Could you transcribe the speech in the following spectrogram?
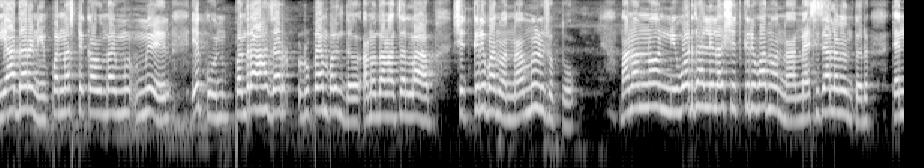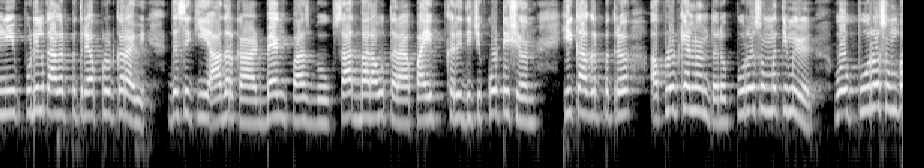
या दराने पन्नास टक्के अनुदान मिळेल. एकूण पंधरा हजार रुपयांपर्यंत अनुदानाचा लाभ शेतकरी बांधवांना मिळू शकतो. मानांनो निवड झालेल्या शेतकरी बांधवांना मेसेज आल्यानंतर त्यांनी पुढील कागदपत्रे अपलोड करावी. जसे की आधार कार्ड बँक पासबुक सात बारा उतारा पाईप खरेदीची कोटेशन ही कागदपत्र अपलोड केल्यानंतर पूर्वसंमती मिळेल व पूर्वसंप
